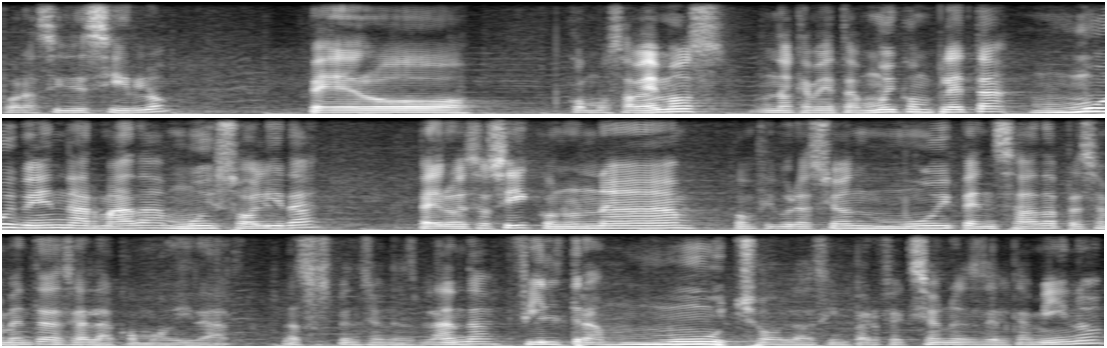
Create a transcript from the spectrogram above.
por así decirlo. Pero como sabemos, una camioneta muy completa, muy bien armada, muy sólida, pero eso sí, con una configuración muy pensada precisamente hacia la comodidad. La suspensión es blanda, filtra mucho las imperfecciones del camino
